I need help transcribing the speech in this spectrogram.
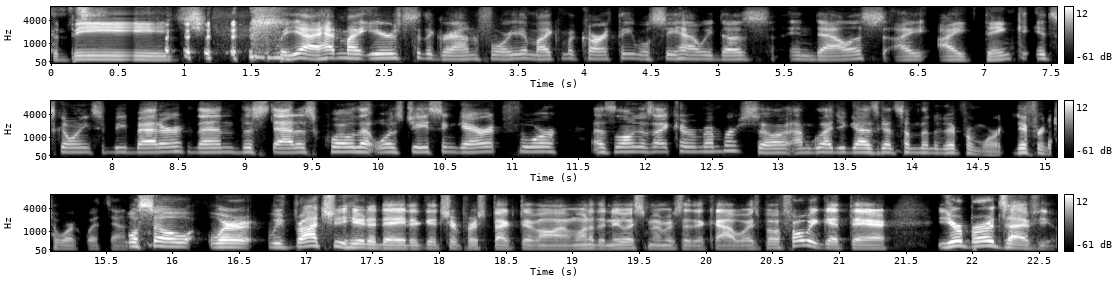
the beach. but yeah, I had my ears to the ground for you, Mike McCarthy. We'll see how he does in Dallas. I I think it's going to be better than the status quo that was Jason Garrett for as long as I can remember. So I'm glad you guys got something different work different to work with down. Well, so we're we've brought you here today to get your perspective on one of the newest members of the Cowboys. But before we get there, your bird's eye view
